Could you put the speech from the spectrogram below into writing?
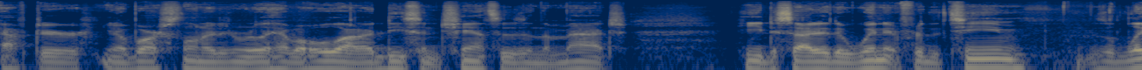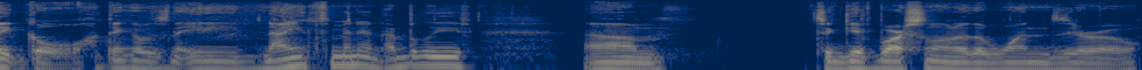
after, you know, Barcelona didn't really have a whole lot of decent chances in the match, he decided to win it for the team. It was a late goal. I think it was the 89th minute, I believe, um, to give Barcelona the 1 0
